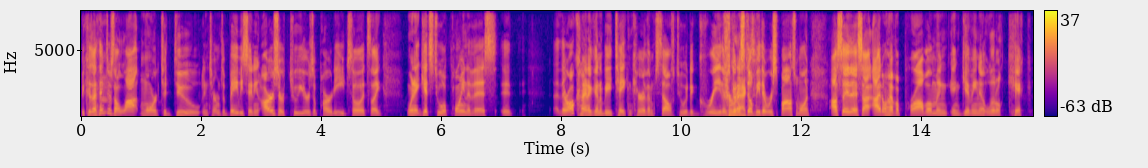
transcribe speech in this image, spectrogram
because I think there's a lot more to do in terms of babysitting. Ours are two years apart each. So it's like when it gets to a point of this, it, they're all kind of going to be taking care of themselves to a degree. There's going to still be the responsible one. I'll say this: I, I don't have a problem in, in giving a little kick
